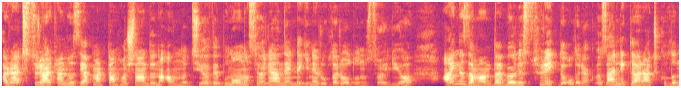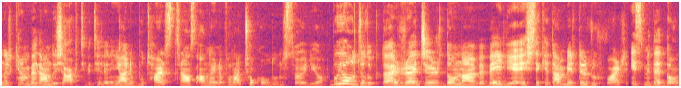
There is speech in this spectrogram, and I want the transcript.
Araç sürerken hız yapmaktan hoşlandığını anlatıyor ve bunu ona söyleyenlerin de yine ruhlar olduğunu söylüyor. Aynı zamanda böyle sürekli olarak özellikle araç kullanırken beden dışı aktivitelerin yani bu tarz trans anlarının falan çok olduğunu söylüyor. Bu yolculukta Roger, Donna ve Bailey'e eşlik eden bir de ruh var. İsmi de Don.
